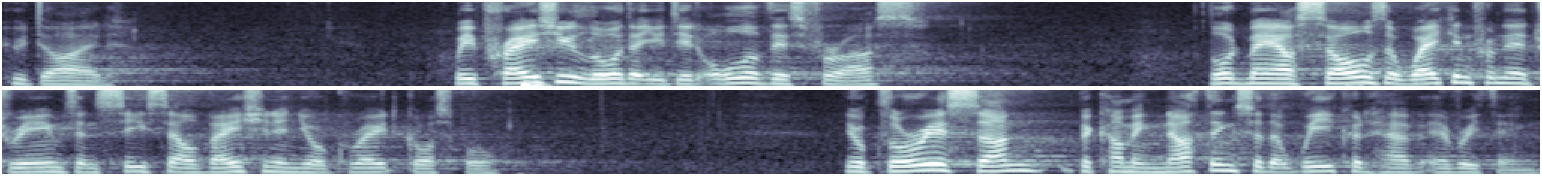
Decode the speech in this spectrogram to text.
who died. We praise you, Lord, that you did all of this for us. Lord, may our souls awaken from their dreams and see salvation in your great gospel. Your glorious Son becoming nothing so that we could have everything.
